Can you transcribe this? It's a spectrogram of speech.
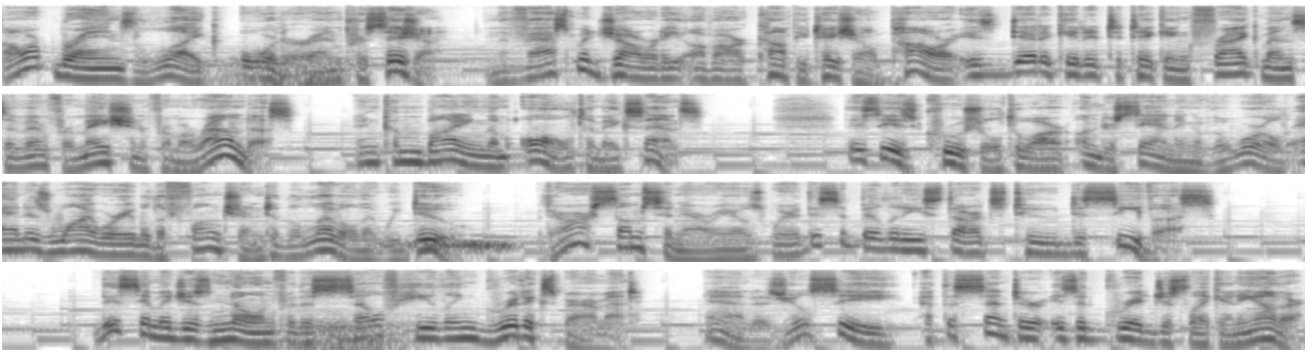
Our brains like order and precision, and the vast majority of our computational power is dedicated to taking fragments of information from around us and combining them all to make sense. This is crucial to our understanding of the world and is why we're able to function to the level that we do. But there are some scenarios where this ability starts to deceive us. This image is known for the self-healing grid experiment, and as you'll see, at the center is a grid just like any other.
